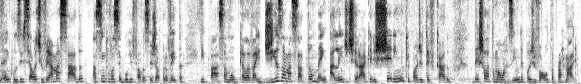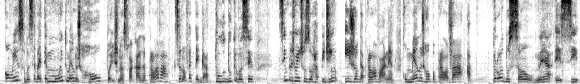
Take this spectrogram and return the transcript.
né? Inclusive, se ela tiver amassada, assim que você borrifar, você já aproveita e passa a mão, porque ela vai desamassar também, além de tirar aquele cheirinho que pode ter ficado. Deixa ela tomar um arzinho, depois volta pro armário. Com isso, você vai ter muito menos roupas na sua casa para lavar, porque você não vai pegar tudo que você simplesmente usou rapidinho e jogar para lavar, né? Com menos roupa para lavar, a produção, né, esse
